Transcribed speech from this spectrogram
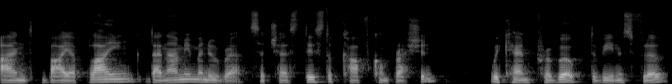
and by applying dynamic maneuver such as distal cuff compression, we can provoke the venous flow,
